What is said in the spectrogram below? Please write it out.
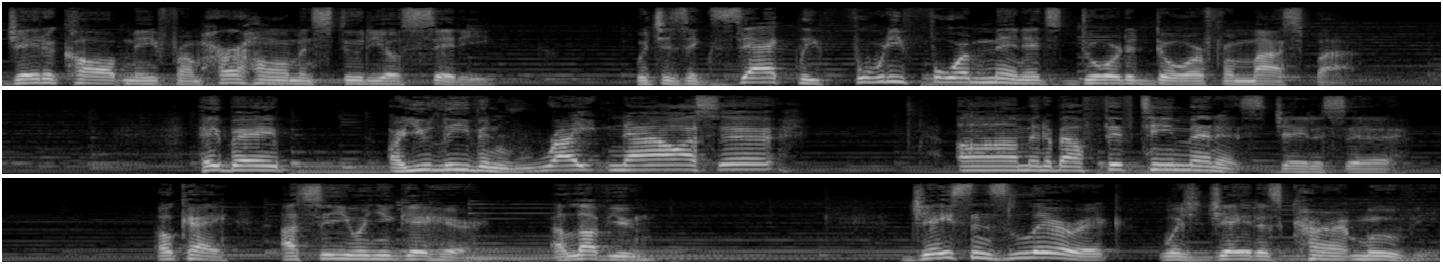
Jada called me from her home in Studio City, which is exactly 44 minutes door to door from my spot. Hey, babe, are you leaving right now? I said. Um, in about 15 minutes, Jada said. Okay, I'll see you when you get here. I love you. Jason's Lyric was Jada's current movie.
